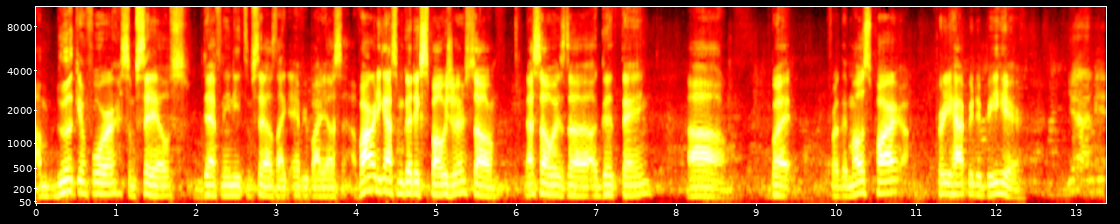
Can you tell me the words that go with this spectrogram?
I'm looking for some sales. Definitely need some sales like everybody else. I've already got some good exposure, so that's always a, a good thing. Um, but for the most part, pretty happy to be here. Yeah, I mean,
